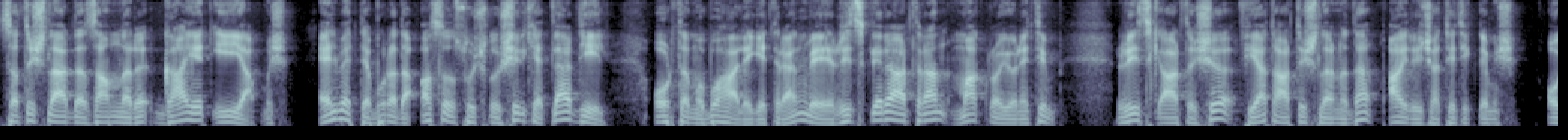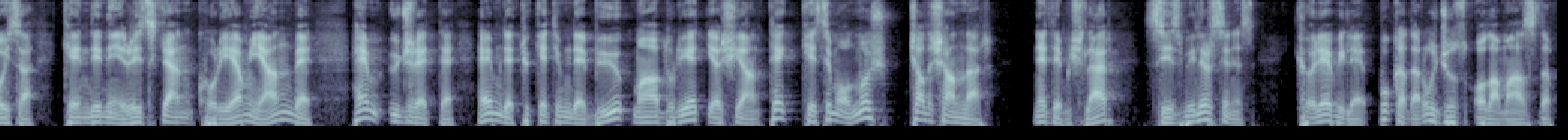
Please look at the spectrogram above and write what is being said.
satışlarda zamları gayet iyi yapmış. Elbette burada asıl suçlu şirketler değil. Ortamı bu hale getiren ve riskleri artıran makro yönetim. Risk artışı fiyat artışlarını da ayrıca tetiklemiş. Oysa kendini riskten koruyamayan ve hem ücrette hem de tüketimde büyük mağduriyet yaşayan tek kesim olmuş çalışanlar. Ne demişler? Siz bilirsiniz. Köle bile bu kadar ucuz olamazdı.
